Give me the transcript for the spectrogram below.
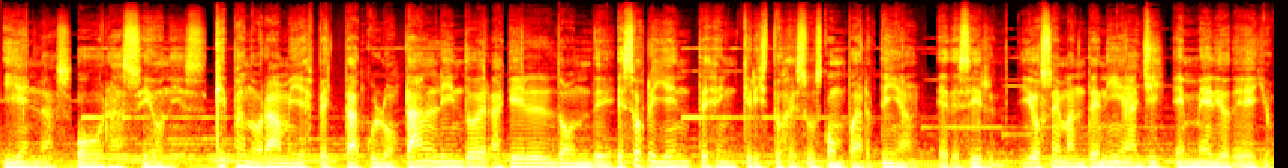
y en las oraciones. Qué panorama y espectáculo tan lindo era aquel donde esos creyentes en Cristo Jesús compartían, es decir, Dios se mantenía allí en medio de ellos.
